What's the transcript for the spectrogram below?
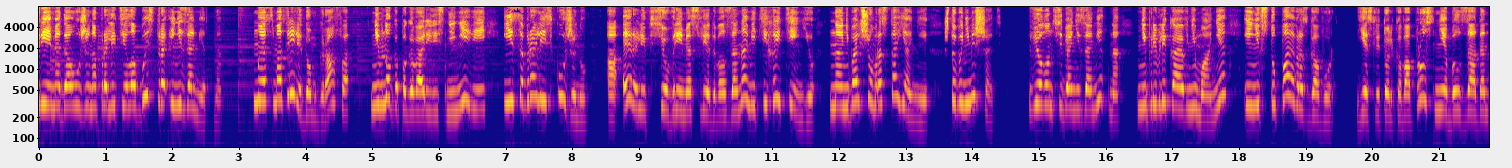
Время до ужина пролетело быстро и незаметно. Мы осмотрели дом графа, немного поговорили с Ниневией и собрались к ужину, а Эрли все время следовал за нами тихой тенью на небольшом расстоянии, чтобы не мешать. Вел он себя незаметно, не привлекая внимания и не вступая в разговор, если только вопрос не был задан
